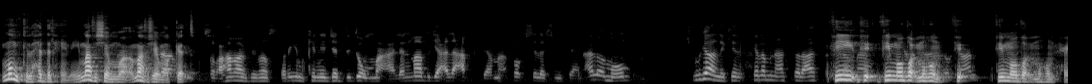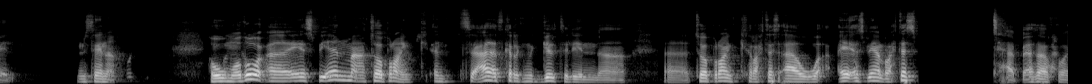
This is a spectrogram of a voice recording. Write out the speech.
ممكن لحد الحين ما في شيء ما في شيء مؤكد. صراحة ما في مصدر. يمكن يجددون معه لأن ما بقى على عقده مع Fox إلا سنتين على العموم إيش بقى لنا كذا تكلمنا عن الثلاث؟ في في في موضوع مهم. في في موضوع مهم حيل. نسيناه. هو موضوع ESPN مع Top Rank أنت اذكر إنك قلت لي إن Top آه، Rank راح تس أو ESPN راح تسحب عفوا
